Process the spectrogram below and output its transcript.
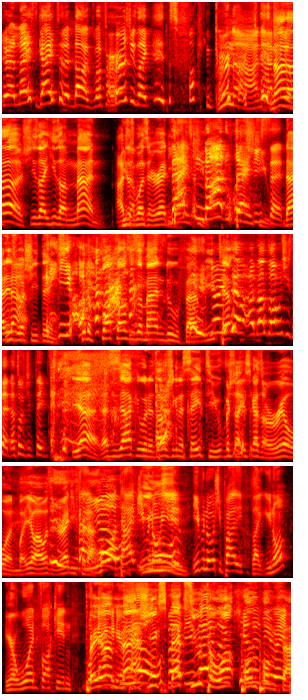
You're a nice guy to the dogs, but for her, she's like, this fucking Nah, perfect. nah, no, she no, no. She's like, he's a man. I just wasn't ready. That's Thank you. not what Thank she you. said. that is Nah. what she thinks. Yo. What the fuck else does a man do, fam? You Yo, you tell- tell- uh, that's not what she said. That's what she thinks. yeah, that's exactly what it is. That's what she's gonna say to you. But she's like, this guy's a real one. But yo, I wasn't ready for That that. Yo. whole time, even You though mean? she, even though she probably like, you know, your wood fucking put But you're a in your man. mouth. She expects fam, you you to guys are want killing pum me pum, right fam.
